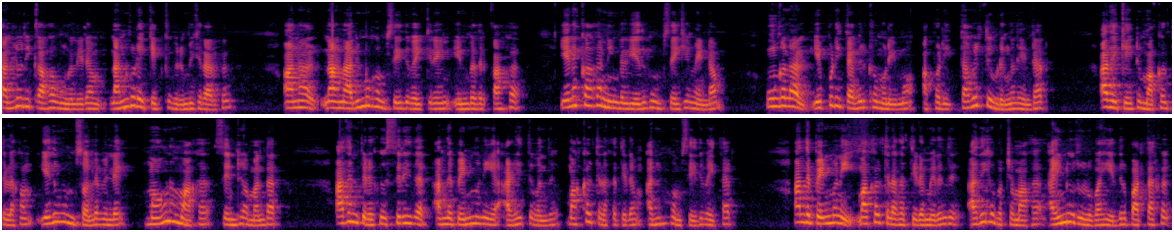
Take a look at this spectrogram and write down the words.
கல்லூரிக்காக உங்களிடம் நன்கொடை கேட்க விரும்புகிறார்கள். ஆனால் நான் அறிமுகம் செய்து வைக்கிறேன் என்பதற்காக எனக்காக நீங்கள் எதுவும் செய்ய வேண்டாம். உங்களால் எப்படி தவிர்க்க முடியுமோ அப்படி தவிர்த்து விடுங்கள் என்றார். அதை கேட்டு மக்கள் திலகம் எதுவும் சொல்லவில்லை. மௌனமாக சென்று அமர்ந்தார். அதன் பிறகு ஸ்ரீதர் அந்த பெண்மணியை அழைத்து வந்து மக்கள் திலகத்திடம் அறிமுகம் செய்து வைத்தார். அந்த பெண்மணி மக்கள் திலகத்திடமிருந்து அதிகபட்சமாக ஐநூறு ரூபாய் எதிர்பார்த்தார்கள்.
